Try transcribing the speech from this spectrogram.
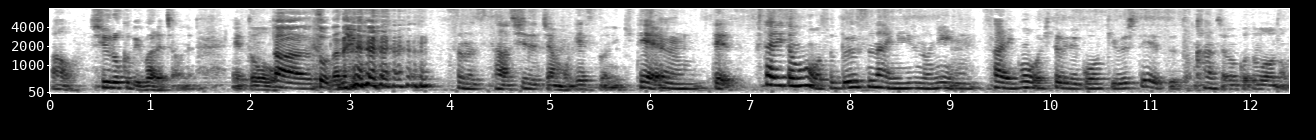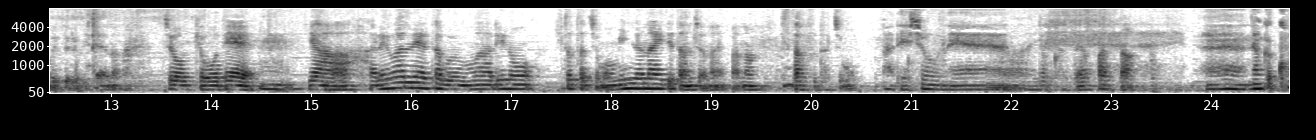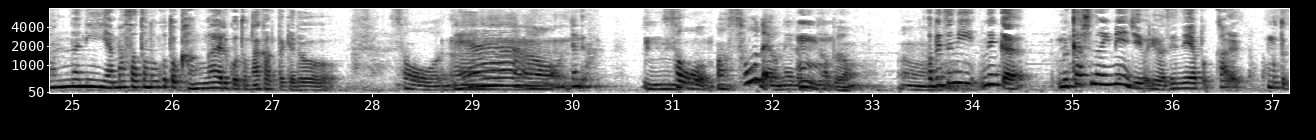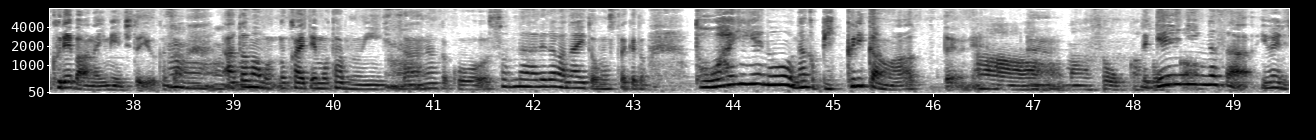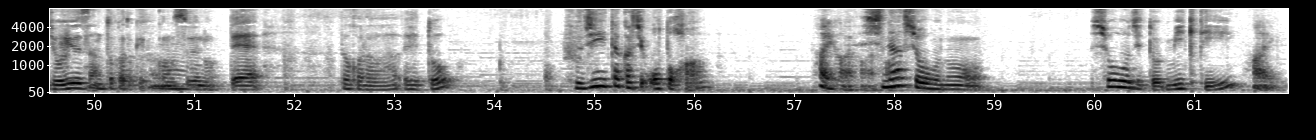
あ収録日バレちゃうね。えっとああそうだね。そのさしずちゃんもゲストに来て、うん。で2人ともブース内にいるのに、うん。最後一人で号泣してずっと感謝の言葉を述べてるみたいな状況で、うん。いやーあれはね多分周りの人たちもみんな泣いてたんじゃないかな。スタッフたちも。まあでしょうね。ああよかったよかった。うんなんかこんなに山里のこと考えることなかったけどそうね。でも、うん。そう。まあそうだよねでも多分、うん。別になんか昔のイメージよりは全然やっぱ彼もっとクレバーなイメージというかさ、うんうんうん頭の回転も多分いいしさ、うん。なんかこうそんなあれではないと思ってたけどとはいえのなんかびっくり感はあったよね。ああ、うん。まあそうかで芸人がさいわゆる女優さんとかと結婚するのって、だからえっ、と藤井隆音羽はいはいはい。シナ賞の庄司とミキティ？はい。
